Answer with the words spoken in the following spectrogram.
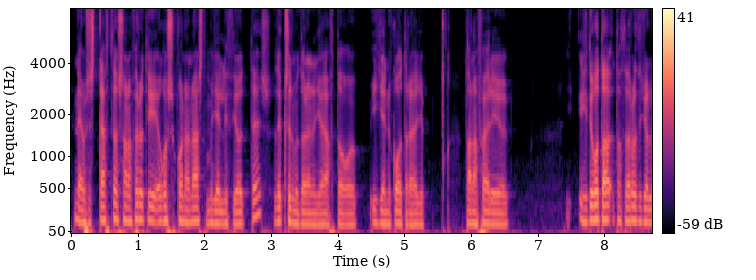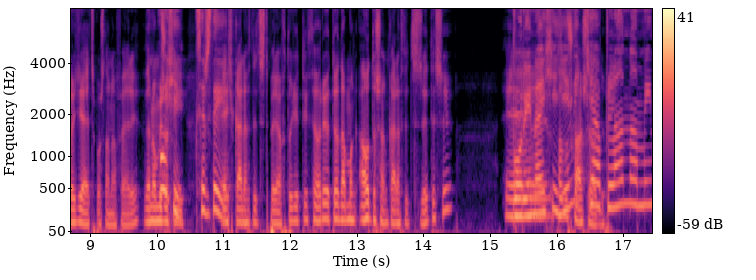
Ναι, ουσιαστικά θα σου αναφέρω ότι εγώ σηκώνω ανάστημα για ηλικιότητες. Δεν ξέρουμε τώρα είναι για αυτό ή γενικότερα το αναφέρει. Γιατί εγώ το, το θεωρώ δικαιολογία έτσι πώ το αναφέρει. Δεν νομίζω Όχι, ότι έχει κάνει αυτή τη συζήτηση περί αυτού, γιατί θεωρεί ότι όντως αν κάνει αυτή τη συζήτηση, Μπορεί να έχει γίνει και απλά να μην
